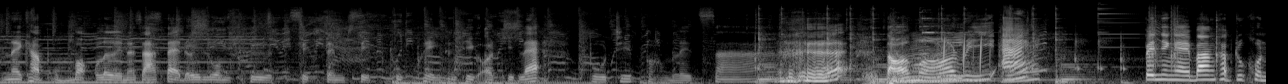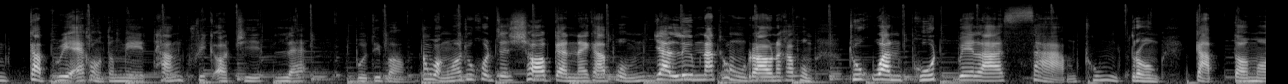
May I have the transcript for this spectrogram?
ๆนะครับผมบอกเลยนะจ๊ะ แต่โดยรวมคือ 10 เต็ม 10 ทุกเพลงทั้งทีออทิดและปูที่ปอมเลยจ้าต่อหมอรีแอคเป็นยังไงบ้างครับทุกคนกับ React ของตังเมทั้ง Trick or Treat และ Booty Bomb หวังว่าทุกคนจะชอบกันนะครับผมอย่าลืมนัดของเรานะครับผมทุกวันพุธเวลา 3 ทุ่มตรงกับตอมอ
